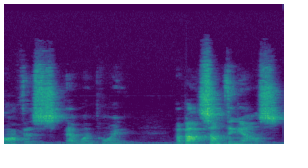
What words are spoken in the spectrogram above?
office at one point about something else.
